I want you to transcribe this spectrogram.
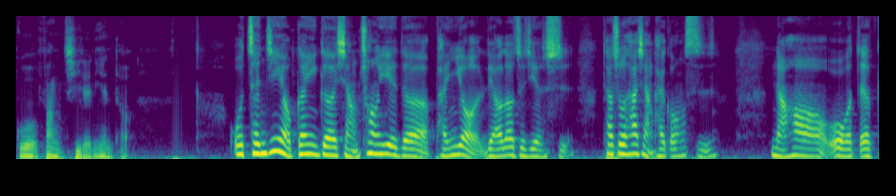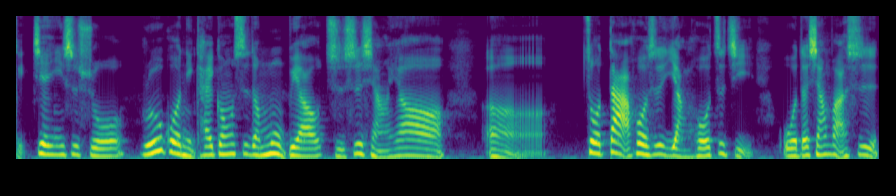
过放弃的念头。我曾经有跟一个想创业的朋友聊到这件事，他说他想开公司，然后我的建议是说，如果你开公司的目标只是想要呃做大或者是养活自己，我的想法是，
